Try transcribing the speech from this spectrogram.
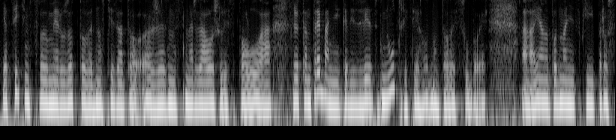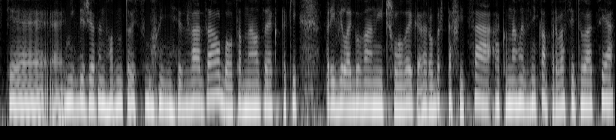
ja cítim svoju mieru zodpovednosti za to, že sme Smer založili spolu a že tam treba niekedy zviesť vnútri tie hodnotové súboje. A Jano Podmanický proste e, nikdy žiaden hodnotový súboj nezvádzal, bol tam naozaj ako taký privilegovaný človek Roberta Fica ako náhle vznikla prvá situácia,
